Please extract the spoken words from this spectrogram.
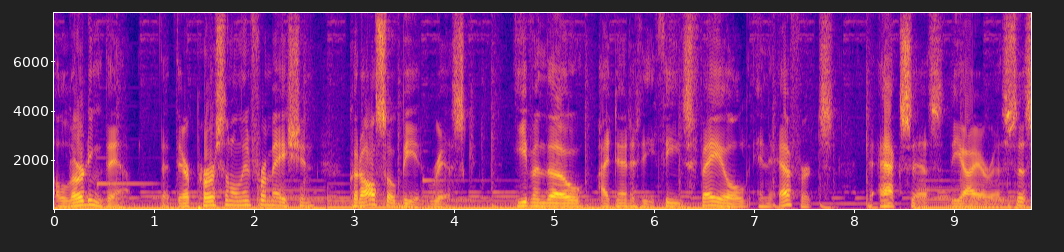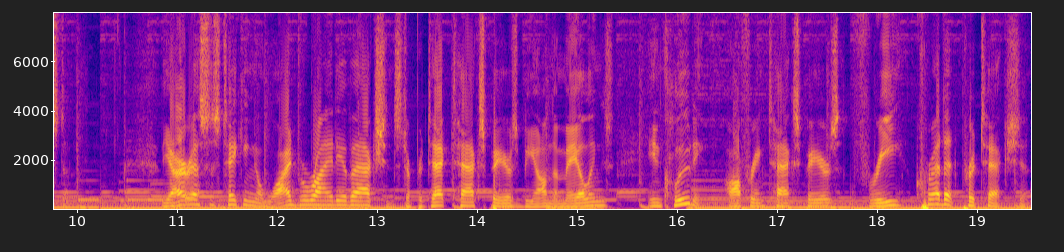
alerting them that their personal information could also be at risk, even though identity thieves failed in efforts to access the IRS system. The IRS is taking a wide variety of actions to protect taxpayers beyond the mailings, including offering taxpayers free credit protection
